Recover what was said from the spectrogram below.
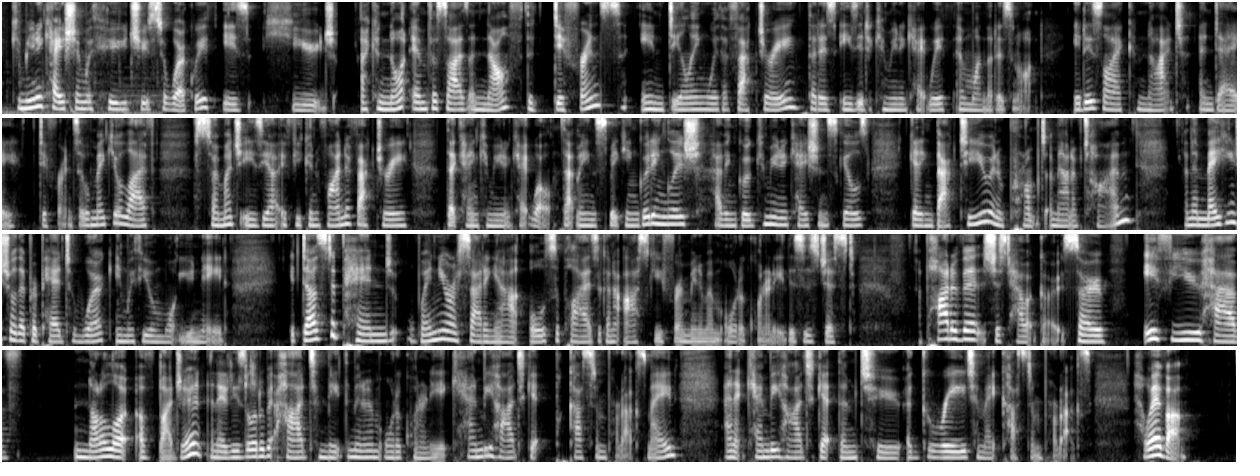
Communication with who you choose to work with is huge. I cannot emphasize enough the difference in dealing with a factory that is easy to communicate with and one that is not. It is like night and day difference. It will make your life so much easier if you can find a factory that can communicate well. That means speaking good English, having good communication skills, getting back to you in a prompt amount of time, and then making sure they're prepared to work in with you and what you need. It does depend when you're starting out, all suppliers are going to ask you for a minimum order quantity. This is just a part of it, it's just how it goes. So if you have not a lot of budget and it is a little bit hard to meet the minimum order quantity, it can be hard to get custom products made and it can be hard to get them to agree to make custom products. However,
